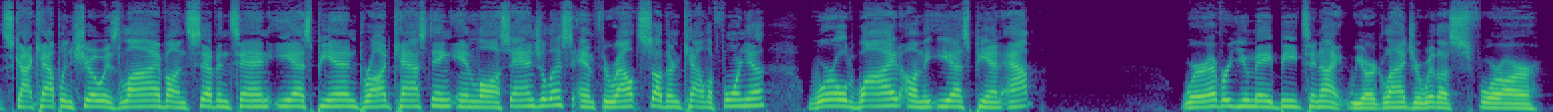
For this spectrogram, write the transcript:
The Scott Kaplan Show is live on 710 ESPN, broadcasting in Los Angeles and throughout Southern California, worldwide on the ESPN app. Wherever you may be tonight, we are glad you're with us for our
